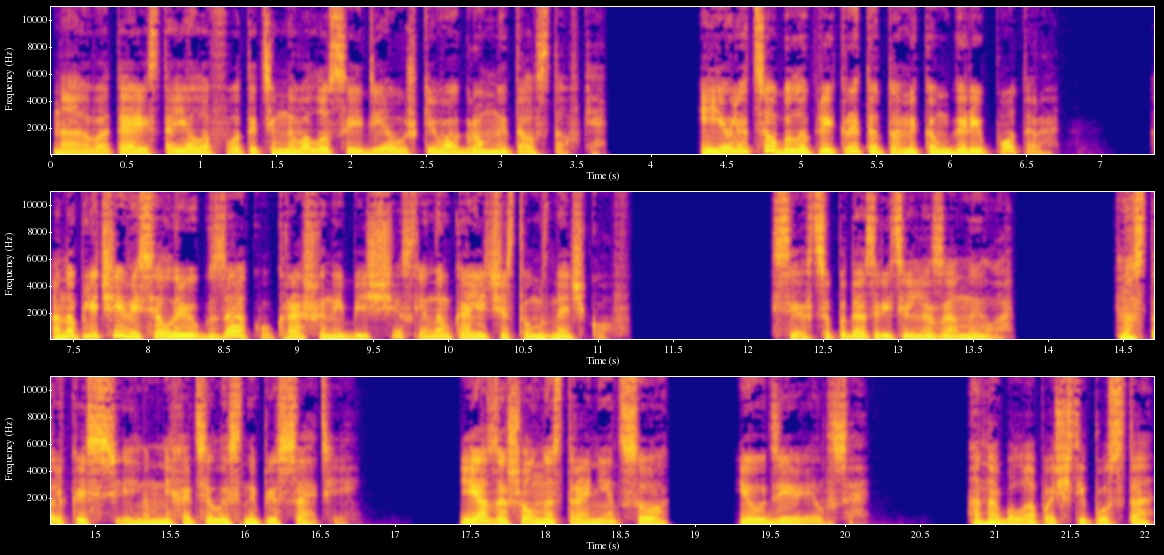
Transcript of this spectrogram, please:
На аватаре стояло фото темноволосой девушки в огромной толстовке. Ее лицо было прикрыто томиком Гарри Поттера, а на плече висел рюкзак, украшенный бесчисленным количеством значков. Сердце подозрительно заныло. Настолько сильно мне хотелось написать ей. Я зашел на страницу и удивился. Она была почти пуста.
